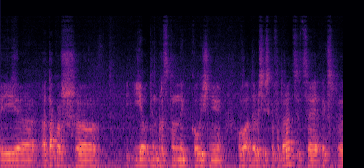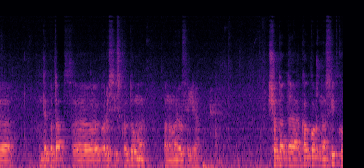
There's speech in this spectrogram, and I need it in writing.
і, е, а також е, є один представник колишньої влади Російської Федерації, це екс, е, депутат е, Російської думи Пономарьов Ілля. Щодо кожного свідку,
